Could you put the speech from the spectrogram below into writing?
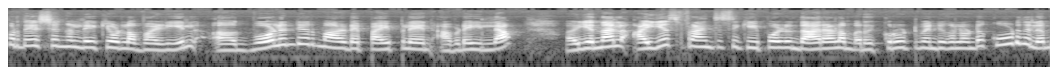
പ്രദേശങ്ങളിലേക്കുള്ള വഴിയിൽ വോളണ്ടിയർമാരുടെ പൈപ്പ് ലൈൻ അവിടെയില്ല. എന്നാൽ ഐ എസ് ഫ്രാഞ്ചൈസിക്ക് ഇപ്പോഴും ധാരാളം റിക്രൂട്ട്മെന്റുകളുണ്ട് കൂടുതലും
